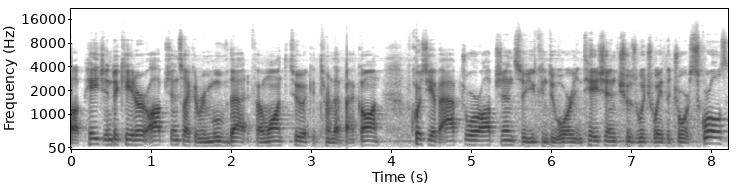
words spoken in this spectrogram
a page indicator option, so I can remove that if I want to. I could turn that back on. Of course, you have app drawer options, so you can do orientation, choose which way the drawer scrolls,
